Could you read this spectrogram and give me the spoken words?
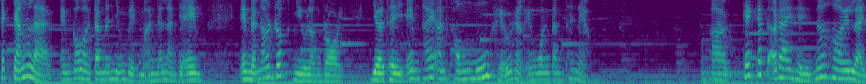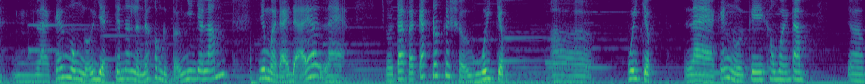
chắc chắn là em có quan tâm đến những việc mà anh đã làm cho em. Em đã nói rất nhiều lần rồi. Giờ thì em thấy anh không muốn hiểu rằng em quan tâm thế nào. À, cái cách ở đây thì nó hơi là là cái ngôn ngữ dịch cho nên là nó không được tự nhiên cho lắm. Nhưng mà đại để là người ta phải cắt đứt cái sự quy chụp uh, quy chụp là cái người kia không quan tâm uh,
